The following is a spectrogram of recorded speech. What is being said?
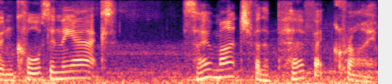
Been caught in the act. So much for the perfect crime.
